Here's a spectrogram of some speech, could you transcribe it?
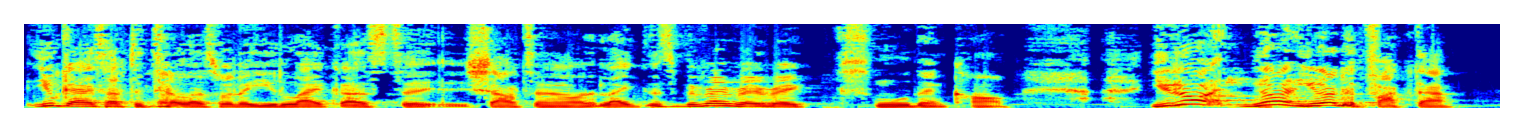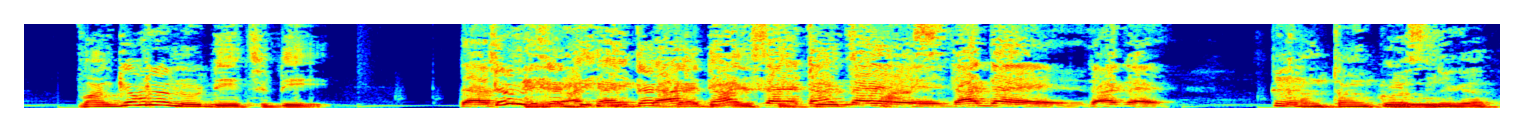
You guys have to tell us whether you like us to shout and all. Like it's very, very, very smooth and calm. You know, you know, you know the factor. Van Gelder no day to day. That's that, guy, that, guy, that, guy, that, guy, that guy, that guy, that guy. Cantankerous nigga.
